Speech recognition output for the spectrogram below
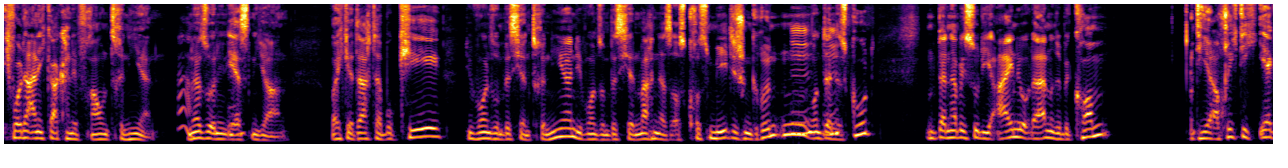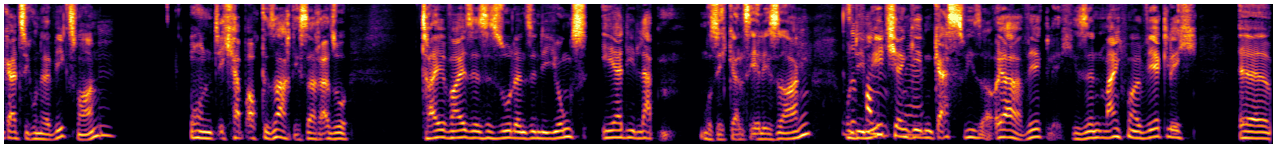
ich wollte eigentlich gar keine Frauen trainieren, ah, ne, so in den okay. ersten Jahren. Weil ich gedacht habe, okay, die wollen so ein bisschen trainieren, die wollen so ein bisschen machen das aus kosmetischen Gründen mhm. und dann ist gut. Und dann habe ich so die eine oder andere bekommen, die ja auch richtig ehrgeizig unterwegs waren. Mhm. Und ich habe auch gesagt, ich sage also, teilweise ist es so, dann sind die Jungs eher die Lappen, muss ich ganz ehrlich sagen. Und so die vom, Mädchen ja. geben Gas wie so, ja, wirklich. Die sind manchmal wirklich, äh,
